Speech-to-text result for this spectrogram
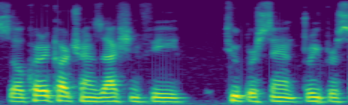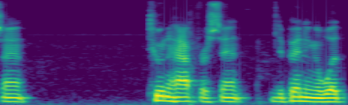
So credit card transaction fee, 2%, 3%, 2.5%, depending on what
